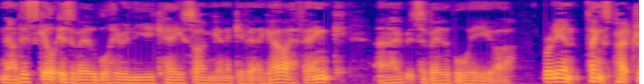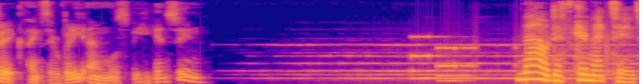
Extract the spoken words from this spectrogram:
Now, this skill is available here in the UK, so I'm going to give it a go, I think, and I hope it's available where you are. Brilliant. Thanks, Patrick. Thanks, everybody, and we'll speak again soon. Now disconnected.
